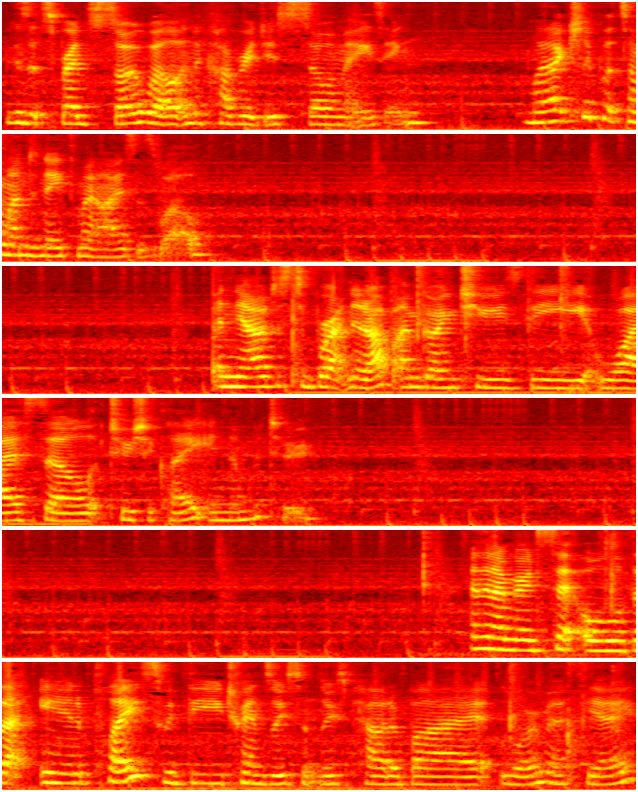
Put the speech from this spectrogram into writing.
because it spreads so well and the coverage is so amazing. I might actually put some underneath my eyes as well. And now just to brighten it up, I'm going to use the YSL Touche Eclat in number two. And then I'm going to set all of that in place with the Translucent Loose Powder by Laura Mercier.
